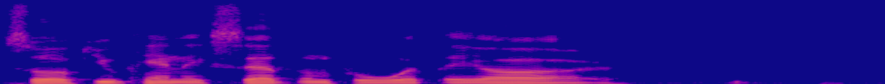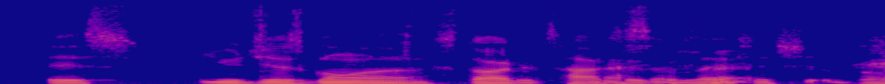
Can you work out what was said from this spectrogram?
so if you can't accept them for what they are it's you just gonna start a toxic a relationship bro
